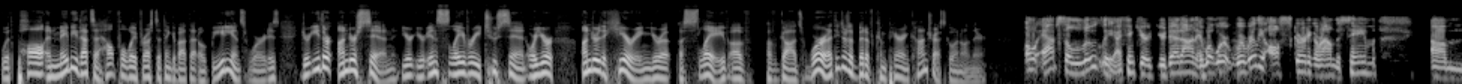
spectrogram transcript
with Paul, and maybe that's a helpful way for us to think about that obedience word is you're either under sin, you're you're in slavery to sin, or you're under the hearing, you're a, a slave of of God's word. I think there's a bit of compare and contrast going on there. Oh, absolutely. I think you're you're dead on. And what we're we're really all skirting around the same um,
